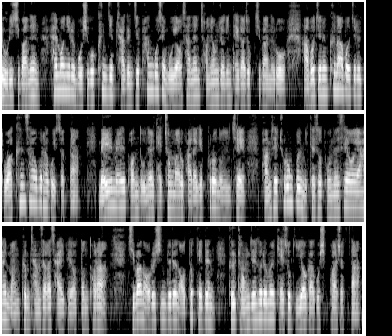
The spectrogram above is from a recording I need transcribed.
우리 집안은 할머니를 모시고 큰 집, 작은 집 한 곳에 모여 사는 전형적인 대가족 집안으로 아버지는 큰아버지를 도와 큰 사업을 하고 있었다. 매일매일 번 돈을 대청마루 바닥에 풀어놓은 채 밤새 초롱불 밑에서 돈을 세워야 할 만큼 장사가 잘 되었던 터라 집안 어르신들은 어떻게든 그 경제 흐름을 계속 이어가고 싶어 하셨다.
